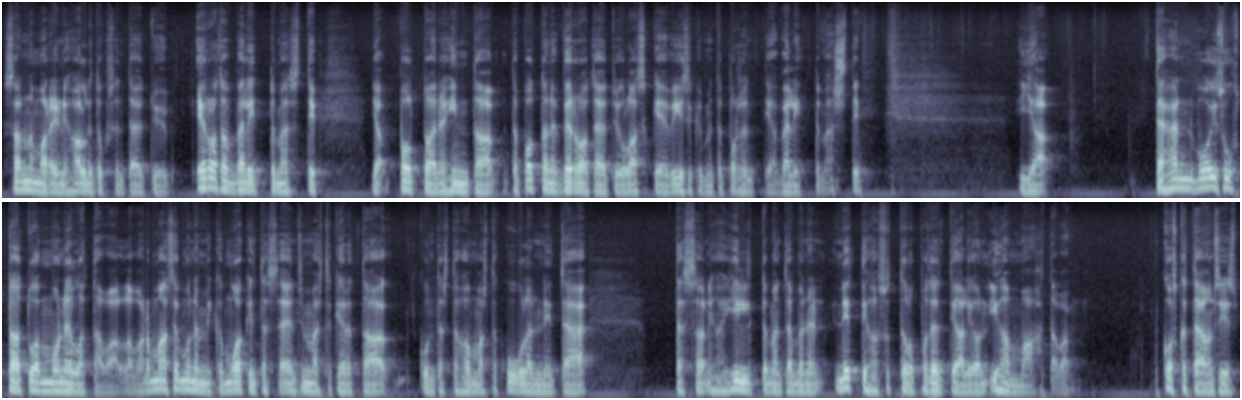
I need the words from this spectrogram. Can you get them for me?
Sanna Marinin hallituksen täytyy erota välittömästi – ja polttoaineen hintaa, tai polttoainevero täytyy laskea 50 prosenttia välittömästi. Ja tähän voi suhtautua monella tavalla. Varmaan semmoinen, mikä muakin tässä ensimmäistä kertaa, kun tästä hommasta kuulen, niin tämä, tässä on ihan hillittömän tämmöinen nettihassuttelupotentiaali on ihan mahtava. Koska tämä on siis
